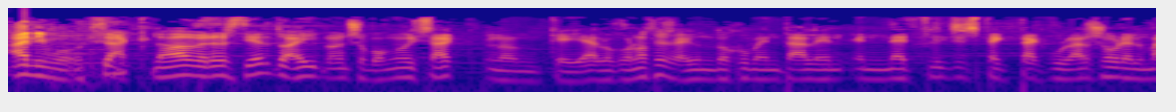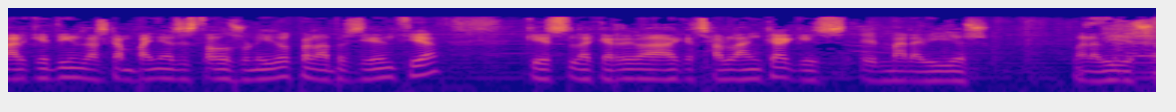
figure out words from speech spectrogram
Ánimo, Isaac. No, pero es cierto, hay, supongo Isaac, que ya lo conoces, hay un documental en, en Netflix espectacular sobre el marketing, las campañas de Estados Unidos para la presidencia, que es la carrera a la Casa Blanca, que es eh, maravilloso, maravilloso.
